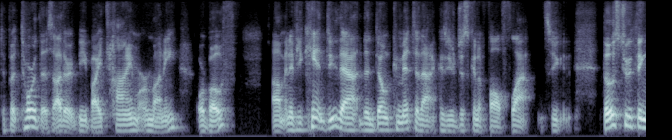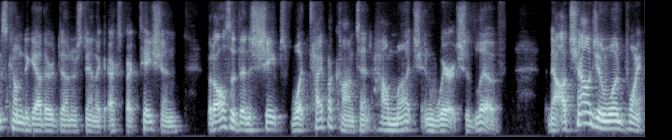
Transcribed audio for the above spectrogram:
to put toward this, either it be by time or money or both. Um, and if you can't do that, then don't commit to that because you're just going to fall flat. So you, those two things come together to understand the expectation, but also then shapes what type of content, how much, and where it should live. Now, I'll challenge you on one point.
